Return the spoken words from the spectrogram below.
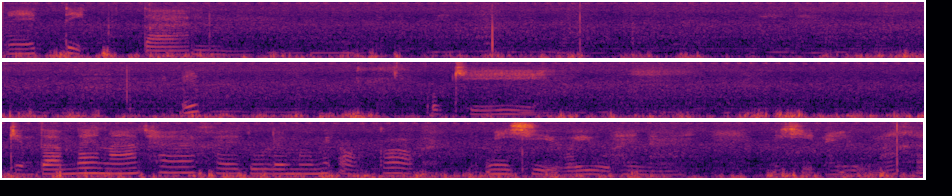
เมติกตันเอ๊ะโอเค เขียนตามได้นะ ถ้าใครดูลายมือไม่ออกก็มีขีดไว้อยู่ให้นะ มีขีดให้อยู่นะคะ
